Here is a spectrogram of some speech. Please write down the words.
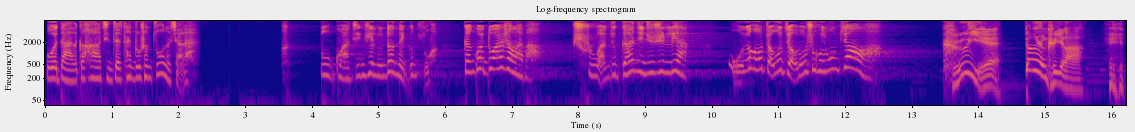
我打了个哈欠，在餐桌上坐了下来。不管今天轮到哪个组，赶快端上来吧！吃完就赶紧去训练，我也好找个角落睡回笼觉啊！可以，当然可以啦！嘿嘿。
